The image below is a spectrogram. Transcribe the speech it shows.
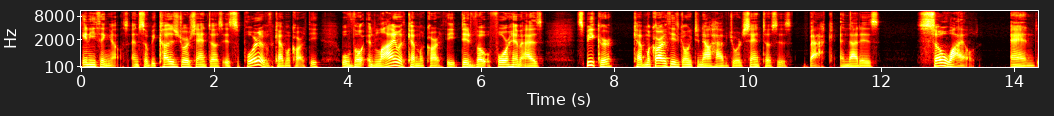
anything else. And so, because George Santos is supportive of Kevin McCarthy, will vote in line with Kevin McCarthy, did vote for him as Speaker, Kevin McCarthy is going to now have George Santos's back. And that is so wild and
